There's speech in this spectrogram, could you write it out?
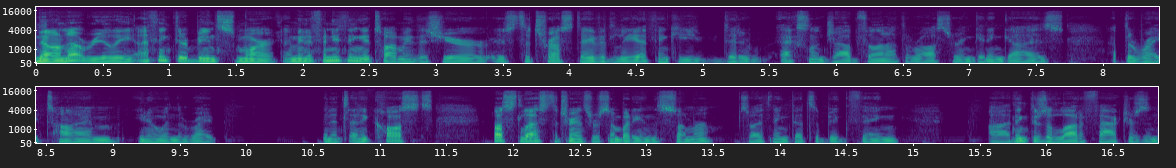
No, not really. I think they're being smart. I mean, if anything, it taught me this year is to trust David Lee. I think he did an excellent job filling out the roster and getting guys at the right time, you know, in the right minutes. And it costs costs less to transfer somebody in the summer, so I think that's a big thing. Uh, I think there's a lot of factors in,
